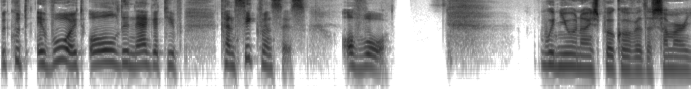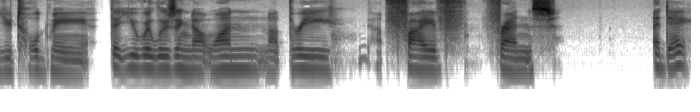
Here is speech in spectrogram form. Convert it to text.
we could avoid all the negative consequences of war. When you and I spoke over the summer, you told me that you were losing not one, not three, not five friends a day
